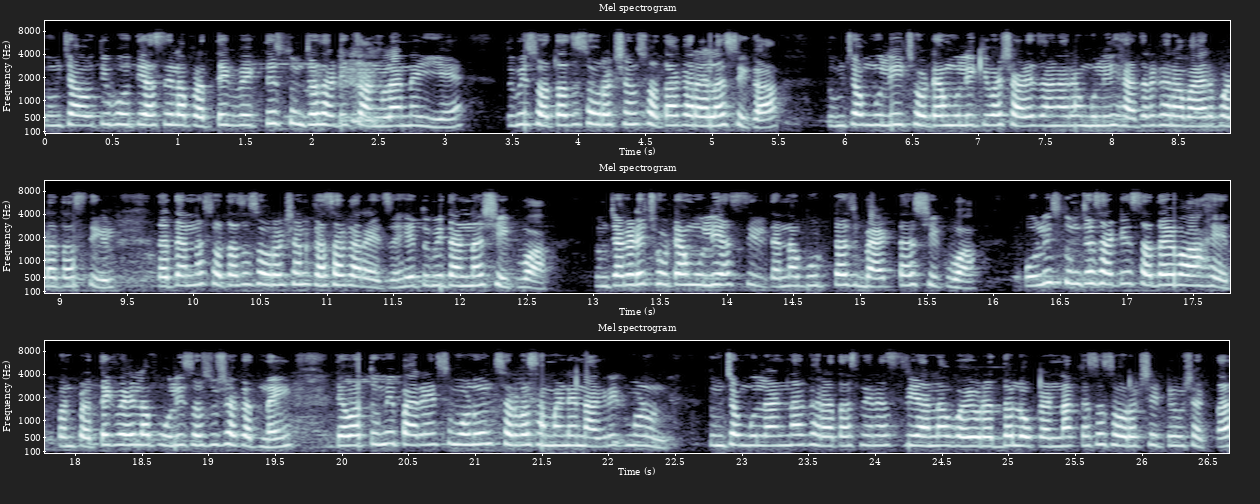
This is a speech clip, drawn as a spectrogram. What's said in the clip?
तुमच्या अवतीभोवती असलेला प्रत्येक व्यक्तीच तुमच्यासाठी चांगला नाही आहे तुम्ही स्वतःचं संरक्षण स्वतः करायला शिका. तुमच्या मुली छोट्या मुली किंवा शाळेत जाणाऱ्या मुली ह्या जर घराबाहेर पडत असतील तर त्यांना स्वतःचं संरक्षण कसं करायचं हे तुम्ही त्यांना शिकवा. तुमच्याकडे छोट्या मुली असतील त्यांना गुड टच बॅड टच शिकवा. पोलीस तुमच्यासाठी सदैव आहेत पण प्रत्येक वेळेला पोलीस असू शकत नाही. तेव्हा तुम्ही पॅरेंट्स म्हणून सर्वसामान्य नागरिक म्हणून तुमच्या मुलांना घरात असणाऱ्या स्त्रियांना वयोवृद्ध लोकांना कसं सुरक्षित ठेवू शकता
